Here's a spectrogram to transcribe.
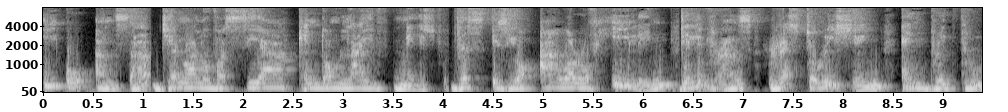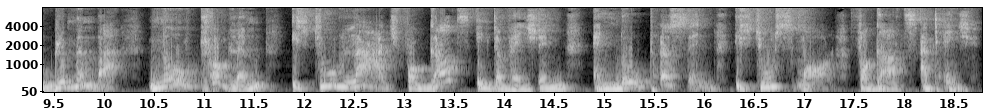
E.O. Ansah, General Overseer, Kingdom Life Ministry. This is your hour of healing, deliverance, restoration, and breakthrough. Remember, no problem is too large for God's intervention, and no person is too small for God's attention.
